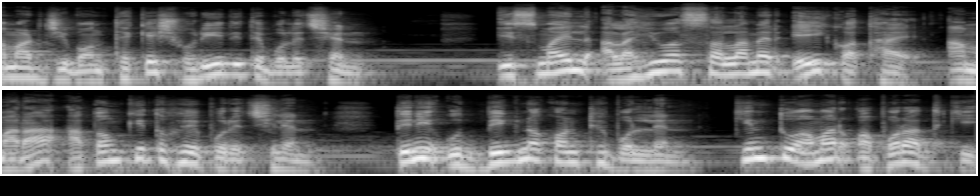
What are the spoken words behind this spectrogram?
আমার জীবন থেকে সরিয়ে দিতে বলেছেন। ইসমাইল আলাহিউসাল্লামের এই কথায় আমারা আতঙ্কিত হয়ে পড়েছিলেন। তিনি উদ্বিগ্ন কণ্ঠে বললেন, কিন্তু আমার অপরাধ কি?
